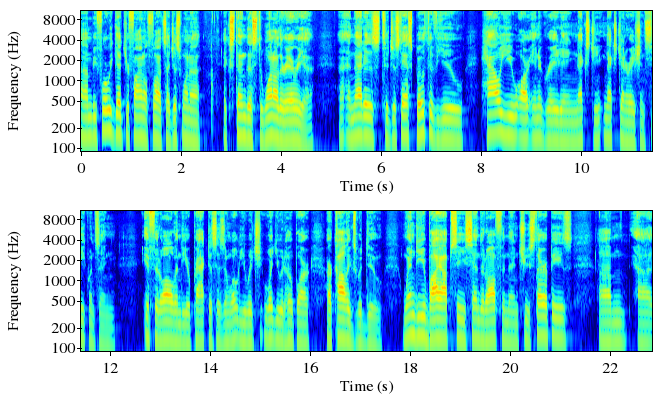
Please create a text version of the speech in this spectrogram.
Um, before we get your final thoughts, I just want to extend this to one other area, uh, and that is to just ask both of you how you are integrating next, ge next generation sequencing, if at all, into your practices and what you would, what you would hope our, our colleagues would do. When do you biopsy, send it off, and then choose therapies? Um, uh,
